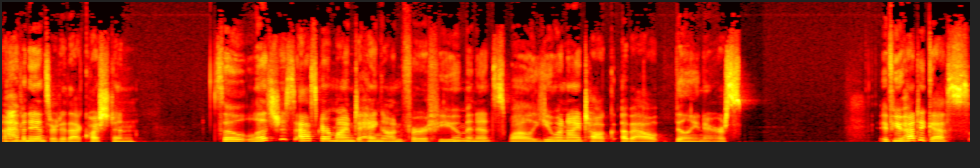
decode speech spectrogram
I have an answer to that question. So let's just ask our mime to hang on for a few minutes while you and I talk about billionaires. If you had to guess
